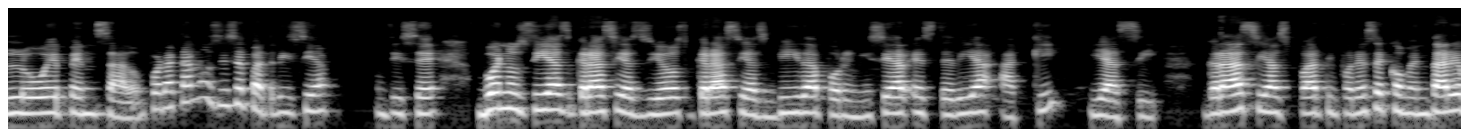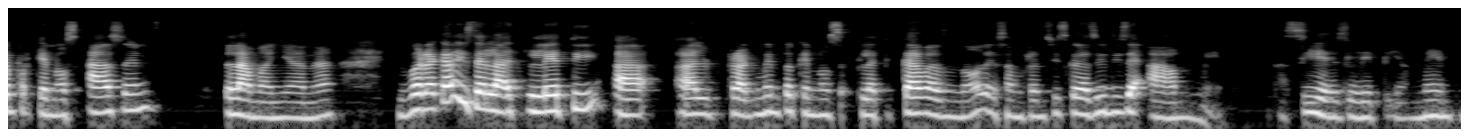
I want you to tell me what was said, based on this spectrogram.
lo he pensado. Por acá nos dice Patricia, Dice, buenos días, gracias Dios, gracias vida por iniciar este día aquí y así. Gracias, Patti, por ese comentario porque nos hacen la mañana. Y por acá dice Leti al fragmento que nos platicabas, ¿no? De San Francisco de Asís, dice, amén. Así es, Leti, amén.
